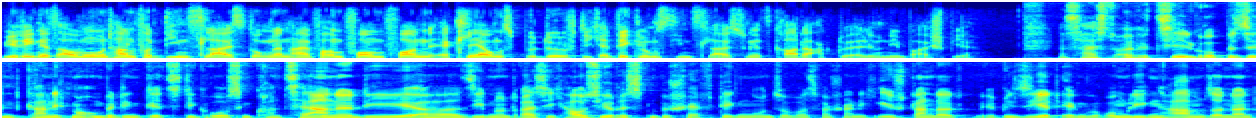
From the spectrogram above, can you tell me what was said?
Wir reden jetzt aber momentan von Dienstleistungen dann einfach in Form von erklärungsbedürftig Entwicklungsdienstleistungen, jetzt gerade aktuell in dem Beispiel. Das heißt, eure Zielgruppe sind gar nicht mal unbedingt jetzt die großen Konzerne, die äh, 37 Hausjuristen beschäftigen und sowas wahrscheinlich eh standardisiert irgendwo rumliegen haben, sondern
